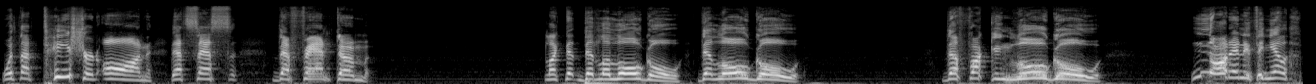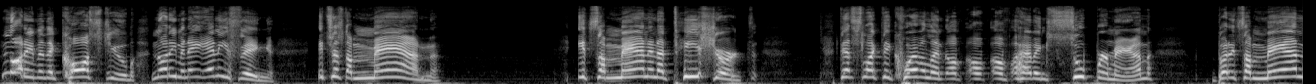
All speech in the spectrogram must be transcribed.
with a t-shirt on that says The Phantom. Like the, the, logo. The logo. The fucking logo. Not anything else. Not even the costume. Not even anything. It's just a man. It's a man in a t-shirt. That's like the equivalent of, of, of having Superman, but it's a man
